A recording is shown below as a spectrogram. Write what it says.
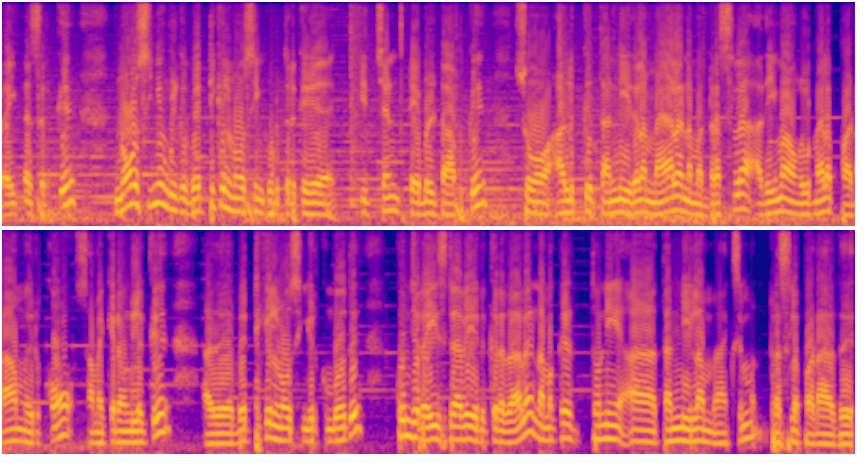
பிரைட்னஸ் இருக்குது நோசிங்கும் உங்களுக்கு வெர்டிக்கல் நோசிங் கொடுத்துருக்கு கிச்சன் டேபிள் டாப்க்கு ஸோ அழுக்கு தண்ணி இதெல்லாம் மேலே நம்ம ட்ரெஸ்ஸில் அதிகமாக அவங்களுக்கு மேலே படாமல் இருக்கும் சமைக்கிறவங்களுக்கு. அது வெர்டிக்கல் நோசிங் இருக்கும்போது கொஞ்சம் ரைஸ்டாகவே இருக்கிறதால நமக்கு துணி தண்ணியெலாம் மேக்ஸிமம் ட்ரெஸ்ஸில் படாது.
